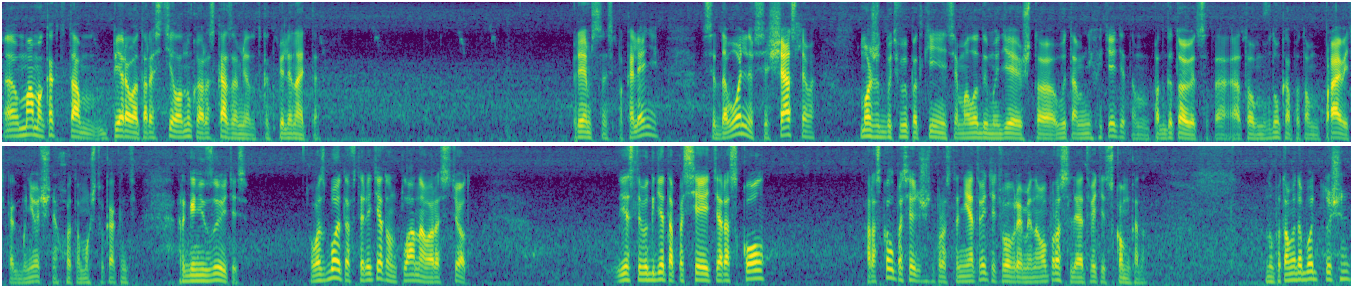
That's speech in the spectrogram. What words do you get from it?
«Э, «Мама, как ты там первого-то растила? Ну-ка, рассказывай мне тут, как пеленать-то». преемственность поколений, все довольны, все счастливы. Может быть, вы подкинете молодым идею, что вы там не хотите там подготовиться, а то внука потом править как бы не очень охота, может, вы как-нибудь организуетесь. У вас будет авторитет, он планово растет. Если вы где-то посеете раскол, раскол посеять очень просто, не ответить вовремя на вопрос или ответить скомканно. Но потом это будет очень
